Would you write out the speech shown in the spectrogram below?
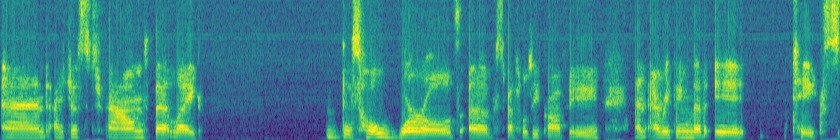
And I just found that like this whole world of specialty coffee and everything that it takes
